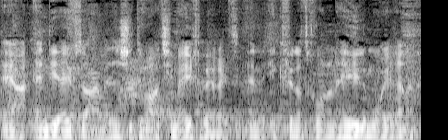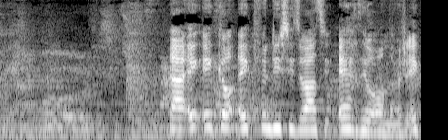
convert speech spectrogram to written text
En, ja, en die heeft daar met een situatie meegewerkt. En ik vind dat gewoon een hele mooie renner. Ja, ik, ik, ik vind die situatie echt heel anders. Ik,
